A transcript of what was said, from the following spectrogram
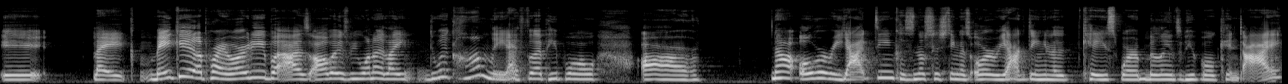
it like make it a priority but as always we want to like do it calmly. I feel like people are not overreacting because no such thing as overreacting in a case where millions of people can die.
